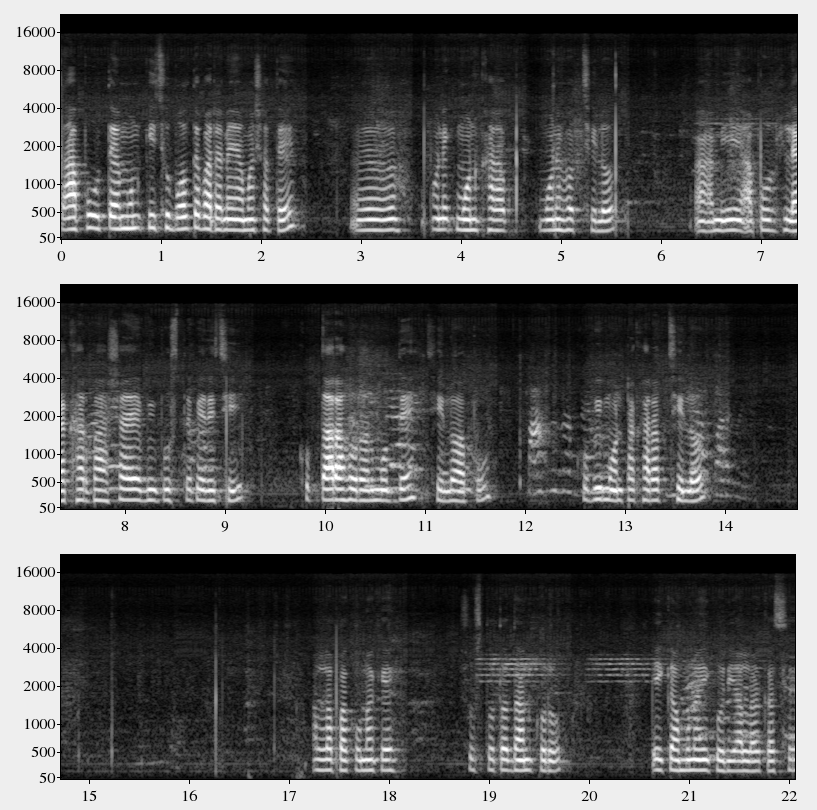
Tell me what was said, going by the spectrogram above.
তা আপু তেমন কিছু বলতে পারে নাই আমার সাথে। অনেক মন খারাপ মনে হচ্ছিল। আমি আপুর লেখার ভাষায় আমি বুঝতে পেরেছি। খুব তাড়াহুড়োর মধ্যে ছিল আপু। খুবই মনটা খারাপ ছিল। আল্লাহ পাক ওনাকে সুস্থতা দান করুক। এই কামনাই করি আল্লাহর কাছে।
